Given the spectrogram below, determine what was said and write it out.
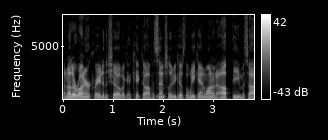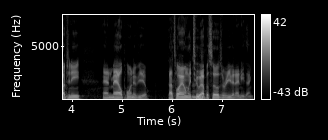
Another runner created the show, but got kicked off essentially because the Weeknd wanted to up the misogyny and male point of view. That's why only 2 Mm-hmm. episodes or even anything.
